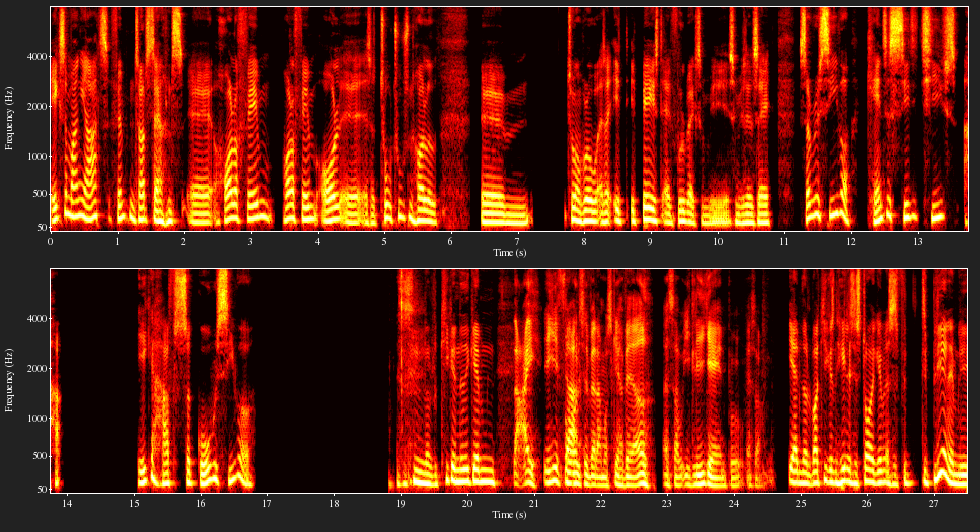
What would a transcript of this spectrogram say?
ikke så mange yards, 15 touchdowns. Øh, Hall of Fame, Hall of Fame All, øh, altså 2000-holdet. Øhm, to Pro, altså et, et based af en fullback, som vi, som vi selv sagde. Så receiver, Kansas City Chiefs har ikke haft så gode receiver. Altså sådan, når du kigger ned igennem... Nej, ikke i forhold til, hvad der måske har været altså i ligaen på. Altså. Ja, når du bare kigger sådan hele historie igennem, altså, for det bliver nemlig,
